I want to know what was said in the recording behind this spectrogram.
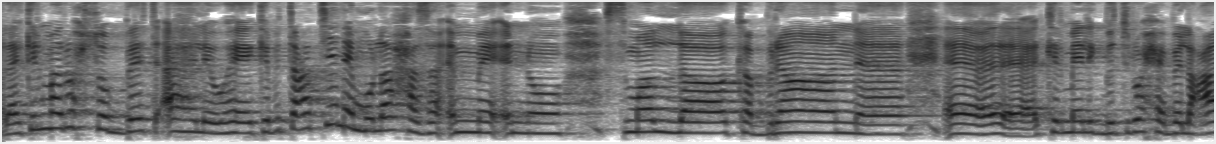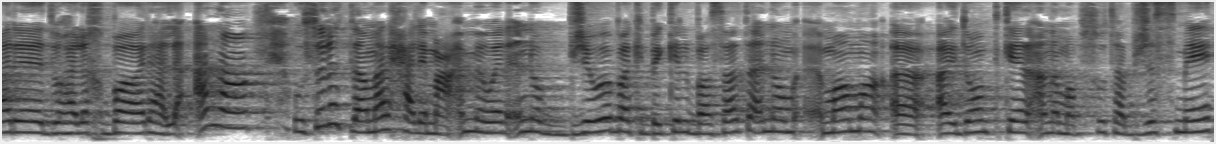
لكن ما أروح صب بيت أهلي وهيك بتعطيني ملاحظة أمي إنه اسم الله كبران آه، آه، كرمالك بتروحي بالعرض وهالأخبار. هلا أنا وصلت لمرحلة مع أمي وين إنه بجاوبك بكل بساطة إنه ماما I don't care أنا مبسوطة بجسمي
